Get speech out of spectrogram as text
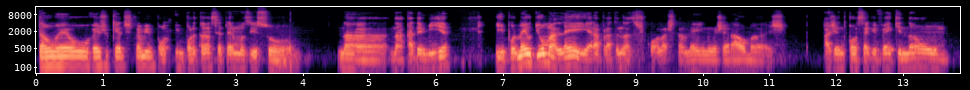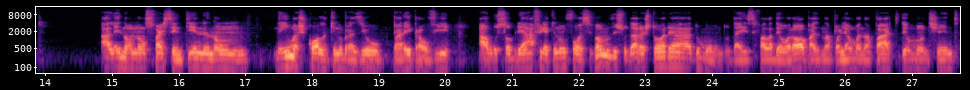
então eu vejo que é de extrema importância termos isso na, na academia e por meio de uma lei era para ter nas escolas também no geral mas a gente consegue ver que não a lei não, não se faz sentir, né? não, nenhuma escola aqui no Brasil parei para ouvir algo sobre a África que não fosse. Vamos estudar a história do mundo. Daí se fala da Europa, de Napoleão Bonaparte, de um monte de gente.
